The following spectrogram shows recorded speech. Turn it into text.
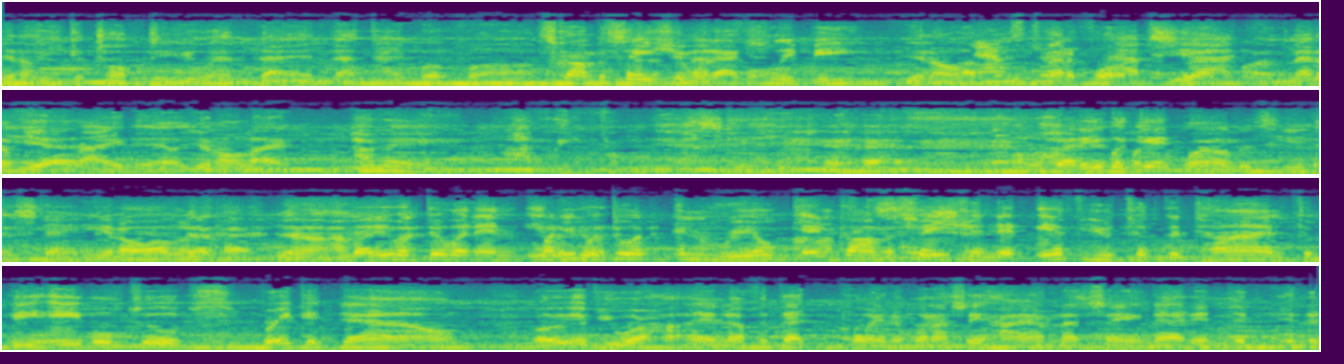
you know, he could talk to you in that in that type of uh, this conversation would actually be, you know, metaphor, abstract yeah. metaphor, yeah. right? Uh, you know, like, hooray, I'm waiting for yesterday. but he would get world is here to stay. You know, all of that. You know, I mean, but he would do it in. He but would he would do it in real conversation. in conversation. That if you took the time to be able to break it down well, if you were high enough at that point, and when I say high, I'm not saying that in the, in the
